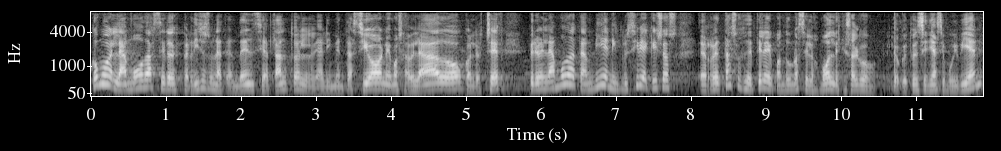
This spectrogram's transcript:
¿Cómo la moda cero desperdicio es una tendencia tanto en la alimentación, hemos hablado con los chefs, pero en la moda también, inclusive aquellos eh, retazos de tela de cuando uno hace los moldes, que es algo lo que tú enseñaste muy bien,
